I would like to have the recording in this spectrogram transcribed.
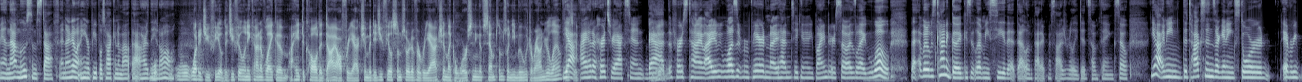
Man, that moves some stuff, and I don't hear people talking about that hardly well, at all. What did you feel? Did you feel any kind of like a I hate to call it a die off reaction, but did you feel some sort of a reaction, like a worsening of symptoms when you moved around your lymph? Yeah, if- I had a Herx reaction bad the first time. I wasn't prepared and I hadn't taken any binders, so I was like, whoa. Mm. That, but it was kind of good because it let me see that that lymphatic massage really did something. So yeah, I mean, the toxins are getting stored every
